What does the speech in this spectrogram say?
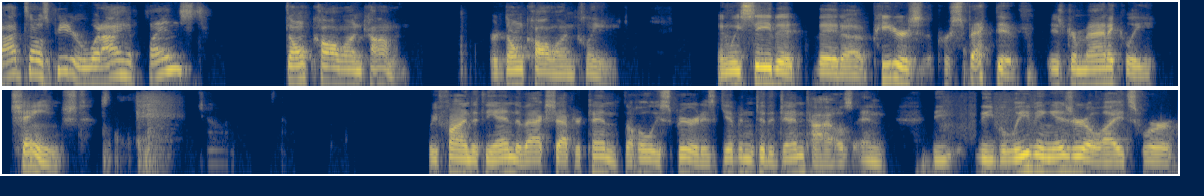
God tells Peter, What I have cleansed, don't call uncommon or don't call unclean. And we see that, that uh, Peter's perspective is dramatically changed. We find at the end of Acts chapter 10 the Holy Spirit is given to the Gentiles, and the, the believing Israelites were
